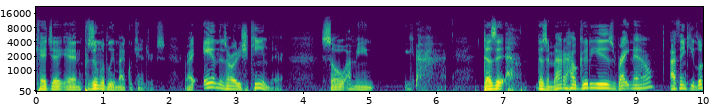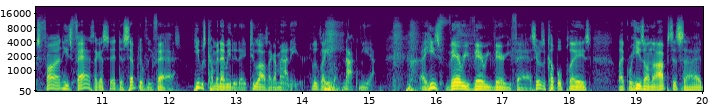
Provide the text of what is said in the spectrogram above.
KJ and presumably Mychal Kendricks, right? And there's already Shaquem there. So I mean, does it does it matter how good he is right now? I think he looks fine. He's fast, like I said, deceptively fast. He was coming at me today too. I was like, I'm out of here. He looks like he's gonna knock me out. He's very, very, very fast. There was a couple plays like where he's on the opposite side.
